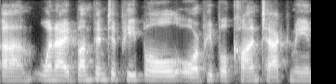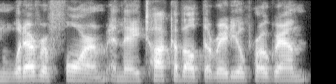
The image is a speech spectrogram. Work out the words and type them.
um, when I bump into people or people contact me in whatever form and they talk about the radio program,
